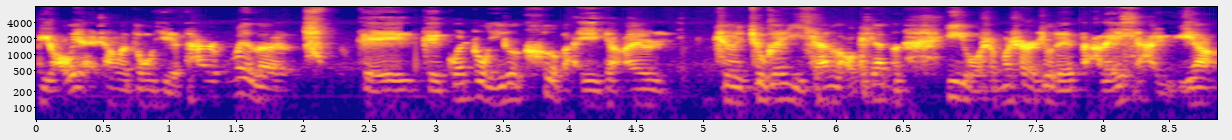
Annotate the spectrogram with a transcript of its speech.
表演上的东西，他是为了给给观众一个刻板印象，哎。就就跟以前老片子一有什么事儿就得打雷下雨一样，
